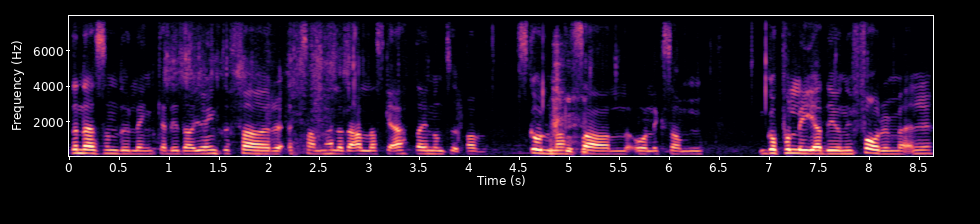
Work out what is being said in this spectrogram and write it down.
den där som du länkade idag, jag är inte för ett samhälle där alla ska äta i någon typ av skolmatsal och liksom gå på led i uniformer.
